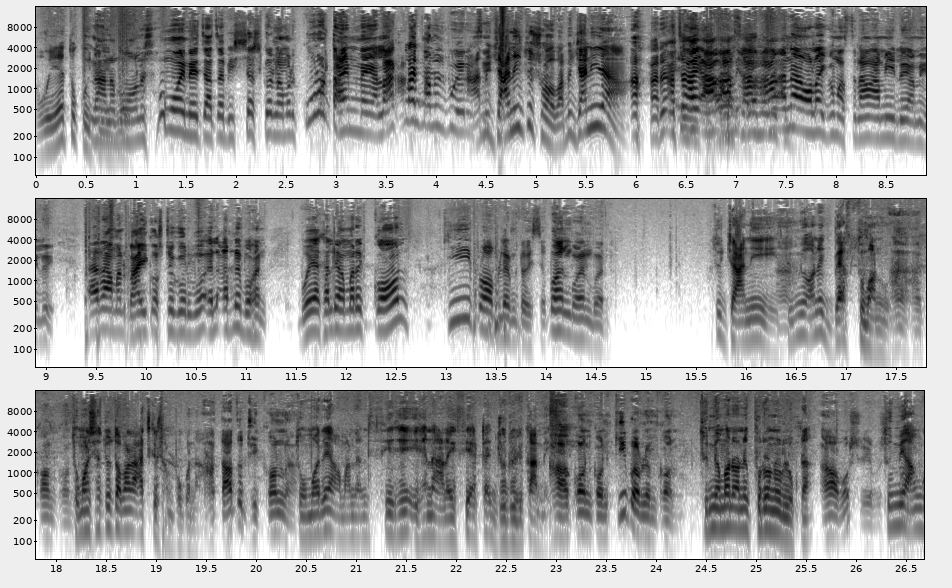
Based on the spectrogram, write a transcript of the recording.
বইয়ে তো কইতে না না অনেক সময় নেই চাচা বিশ্বাস করেন আমার কোনো টাইম নাই। লাখ লাখ মানুষ বইয়ে আমি জানি তো সব আমি জানি না। আরে আচ্ছা না ওয়ালাইকুম আসসালাম আমি লই আমি লই। আরে আমার ভাই কষ্ট করব। আপনি বহেন। বইয়া খালি আমার কোন কি প্রবলেমটা হইছে? বহেন বহেন বহেন। তুই জানি তুমি অনেক ব্যস্ত মানুষ। হ্যাঁ হ্যাঁ তোমার সাথে তো আমার আজকে সম্পর্ক না। হ্যাঁ তা তো ঠিক কোন না। তোমারে আমার থেকে এখানে আনাইছি একটা জরুরি কামে। হ্যাঁ কোন কোন কি প্রবলেম কোন তুমি আমার অনেক পুরনো লোক না। হ্যাঁ অবশ্যই তুমি আঙ্গ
